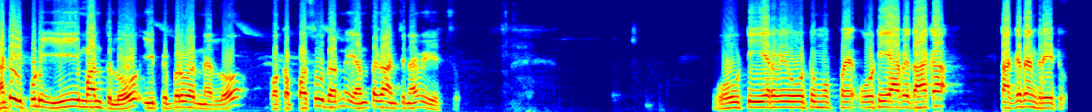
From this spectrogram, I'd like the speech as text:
అంటే ఇప్పుడు ఈ మంత్లో ఈ ఫిబ్రవరి నెలలో ఒక పశువు ధరను ఎంతగా అంచనా వేయచ్చు? ఒకటి ఇరవై ఒకటి ముప్పై ఒకటి యాభై దాకా తగ్గదండి రేటు.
